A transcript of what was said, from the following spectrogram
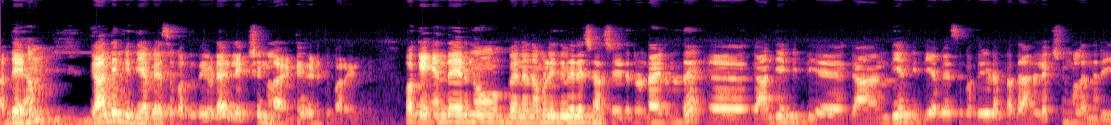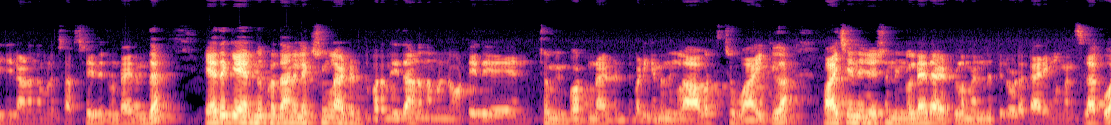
അദ്ദേഹം ഗാന്ധിയൻ വിദ്യാഭ്യാസ പദ്ധതിയുടെ ലക്ഷ്യങ്ങളായിട്ട് എടുത്തു പറയുന്നത്. ഓക്കെ എന്തായിരുന്നു? പിന്നെ നമ്മൾ ഇതുവരെ ചർച്ച ചെയ്തിട്ടുണ്ടായിരുന്നത് ഗാന്ധിയൻ വിദ്യ ഗാന്ധിയൻ വിദ്യാഭ്യാസ പദ്ധതിയുടെ പ്രധാന ലക്ഷ്യങ്ങൾ എന്ന രീതിയിലാണ് നമ്മൾ ചർച്ച ചെയ്തിട്ടുണ്ടായിരുന്നത്. ഏതൊക്കെയായിരുന്നു പ്രധാന ലക്ഷ്യങ്ങളായിട്ട് എടുത്ത് പറഞ്ഞത്? ഇതാണ് നമ്മൾ നോട്ട് ചെയ്ത് ഏറ്റവും ഇമ്പോർട്ടന്റ് ആയിട്ട് എടുത്ത് പഠിക്കേണ്ടത്. നിങ്ങൾ ആവർത്തിച്ച് വായിക്കുക. വായിച്ചതിന് ശേഷം നിങ്ങളുടേതായിട്ടുള്ള മനനത്തിലൂടെ കാര്യങ്ങൾ മനസ്സിലാക്കുക.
